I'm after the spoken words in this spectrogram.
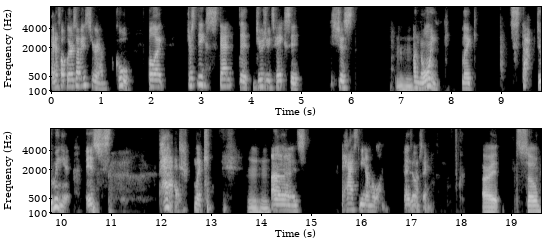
NFL players have Instagram, cool. But like just the extent that Juju takes it, it's just Mhm. annoying. Like stop doing it. It's bad. Like Mhm. uh, it's, it has to be number one. That's what I'm saying. All right. So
